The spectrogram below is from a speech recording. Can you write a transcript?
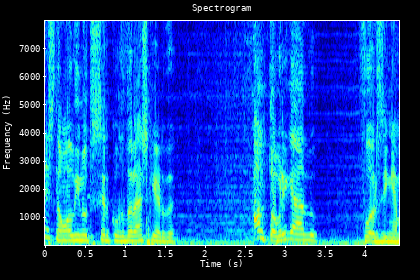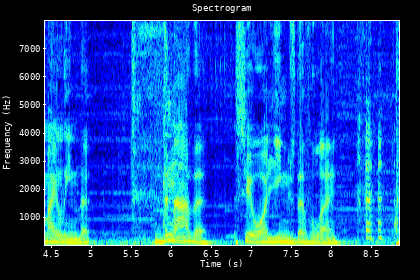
estão ali no terceiro corredor à esquerda. Ah, muito obrigado, florzinha mais linda. De nada, seu olhinhos da volã.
